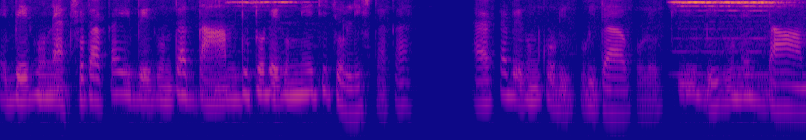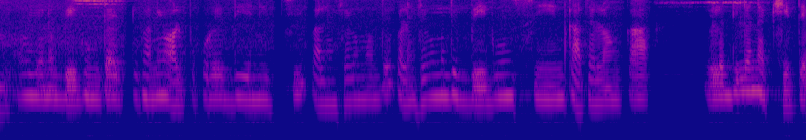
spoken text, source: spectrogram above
এই বেগুন একশো টাকা, এই বেগুনটার দাম, দুটো বেগুন নিয়েছি চল্লিশ টাকা। আর একটা বেগুন কুড়ি কুড়ি টাকা করে। কি বেগুনের দাম? ওই জন্য বেগুনটা একটুখানি অল্প করে দিয়ে নিচ্ছি পালং শাকের মধ্যে। পালং শাকের মধ্যে বেগুন, সিম, কাঁচা লঙ্কা এগুলো দিলে না খেতে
